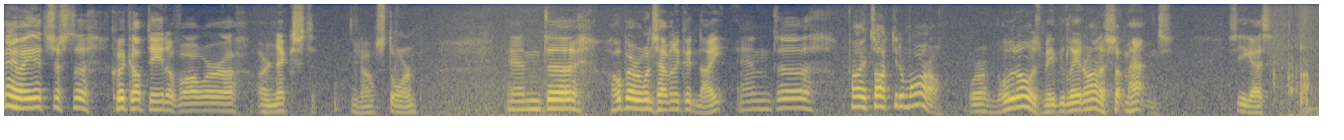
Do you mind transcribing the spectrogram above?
anyway, it's just a quick update of our uh, our next you know storm, and uh, hope everyone's having a good night. And uh, probably talk to you tomorrow, or who knows, maybe later on if something happens. See you guys.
